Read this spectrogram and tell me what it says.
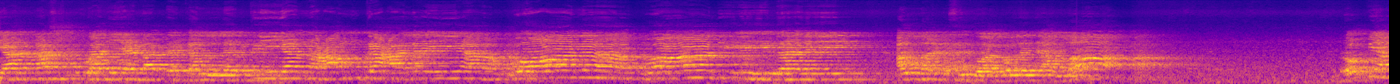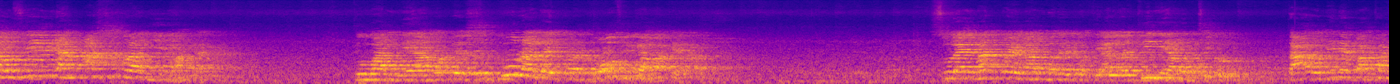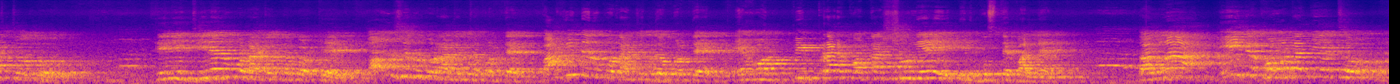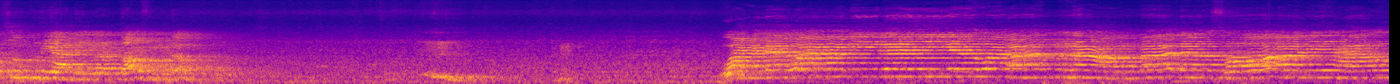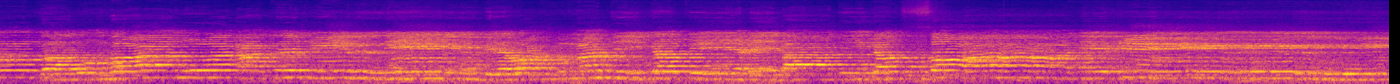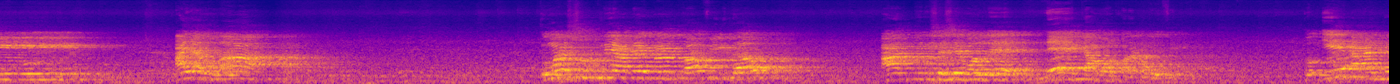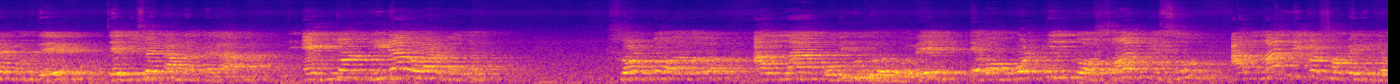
أوزعني أن أشكر نعمتك التي أنعمت এখন পিঁপড়ার কথা শুনে তিনি বুঝতে পারলেন। আল্লাহ, এই যে ক্ষমতা দিয়েছ, শুক্রিয়া আদায় করার তাও ওয়া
